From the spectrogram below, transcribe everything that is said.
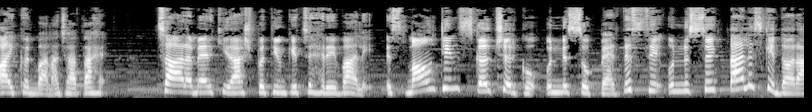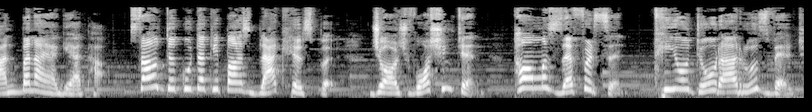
आइकन माना जाता है। चार अमेरिकी राष्ट्रपतियों के चेहरे वाले इस माउंटेन स्कल्पचर को 1935 से 1941 के दौरान बनाया गया था। साउथ डकोटा के पास ब्लैक हिल्स पर George Washington Thomas Jefferson Theodora Roosevelt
